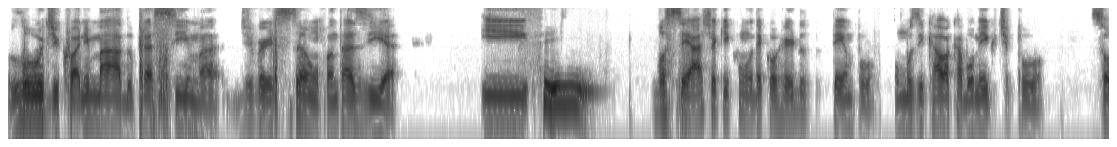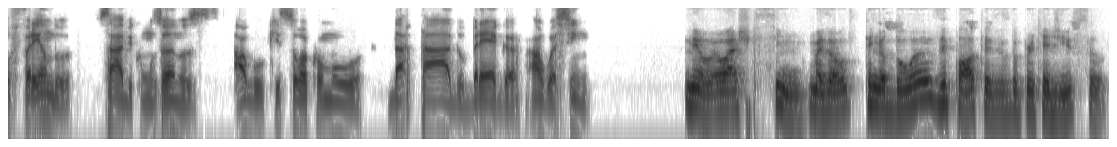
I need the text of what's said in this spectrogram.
lúdico, animado, pra cima, diversão, fantasia. E Sim, você acha que com o decorrer do tempo, o musical acabou meio que, tipo, sofrendo, sabe, com os anos? Algo que soa como datado, brega, algo assim? Meu, eu acho que sim, mas eu tenho duas hipóteses do porquê disso.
